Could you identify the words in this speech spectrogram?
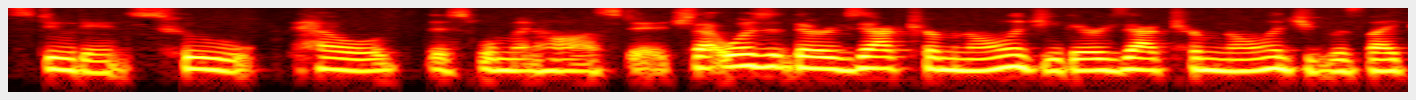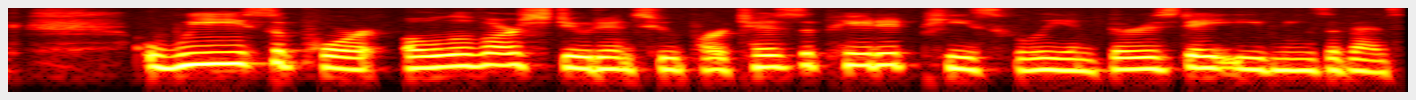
students who held this woman hostage. That wasn't their exact terminology. Their exact terminology was like, we support all of our students who participated peacefully in Thursday evening's events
